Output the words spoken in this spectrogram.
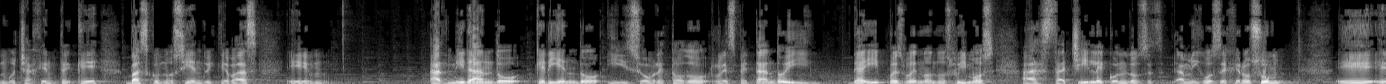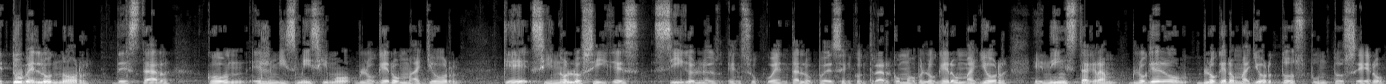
mucha gente que vas conociendo y que vas em, admirando, queriendo y sobre todo respetando y de ahí, pues bueno, nos fuimos hasta Chile con los amigos de Jerosum. Eh, eh, tuve el honor de estar con el mismísimo bloguero mayor que si no lo sigues, síguelo en su cuenta, lo puedes encontrar como bloguero mayor en Instagram, bloguero, bloguero mayor 2.0.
